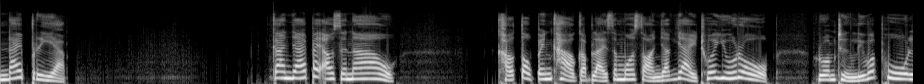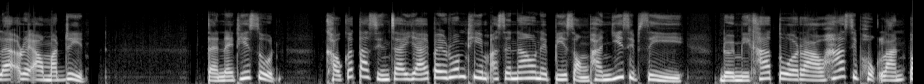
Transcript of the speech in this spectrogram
นได้เปรียบ การย้ายไปอัลเซนอลเขาตกเป็นข่าวกับหลายสโมสรยักษ์ใหญ่ทั่วยุโรป รวมถึงลิเวอร์พูลและเรอัลมาดริดแต่ในที่สุดเเขาก็ตัดสินใจย้ายไปร่วมทีมอาร์เซนอลในปี 2024 โดยมีค่าตัวราว 56 ล้านป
